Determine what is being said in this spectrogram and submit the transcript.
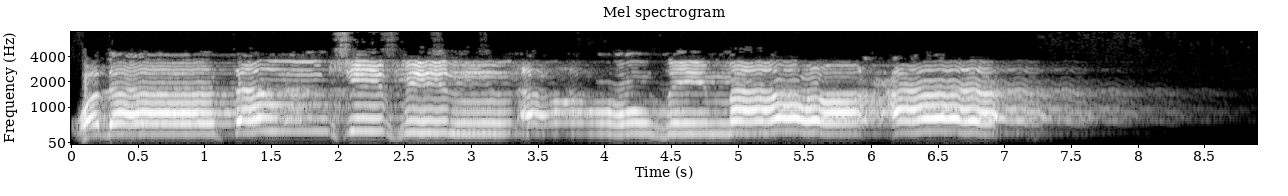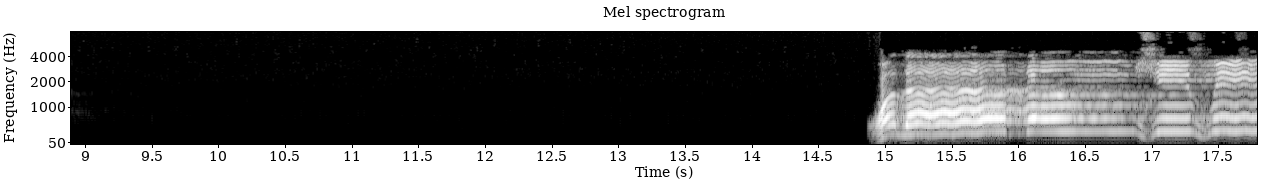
ولا تمش في الأرض مرحا ولا تمش في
